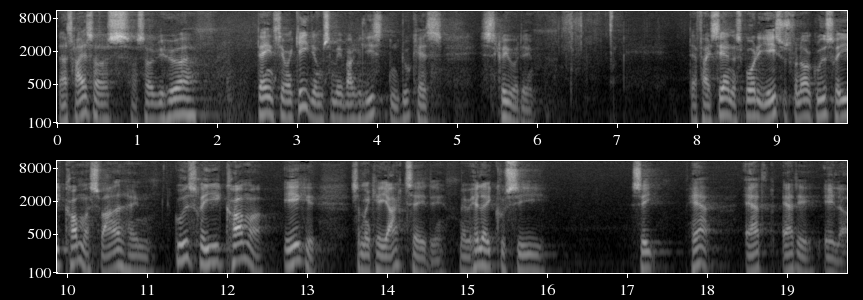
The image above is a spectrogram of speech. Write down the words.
Lad os rejse os, og så vil vi høre dagens evangelium, som evangelisten Lukas skriver det. Da farisæerne spurgte Jesus, hvornår Guds rige kommer, svarede han, Guds rige kommer ikke, så man kan jagtage det. Man vil heller ikke kunne sige, se, her er, er det, eller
